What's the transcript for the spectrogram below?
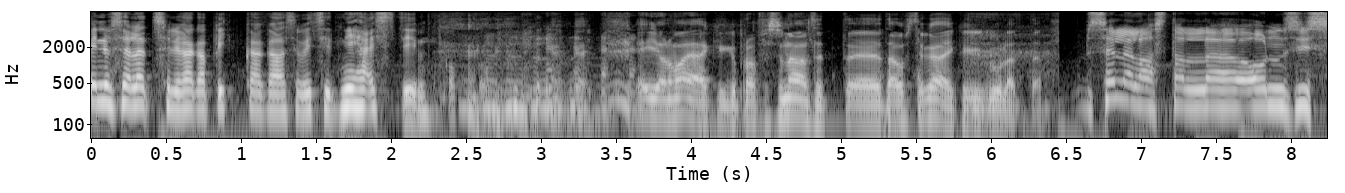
minu seletus oli väga pikk, aga sa võtsid nii hästi kokku ei, on vaja ikkagi professionaalset äh, tausta ka ikkagi kuulata. sellel aastal on siis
